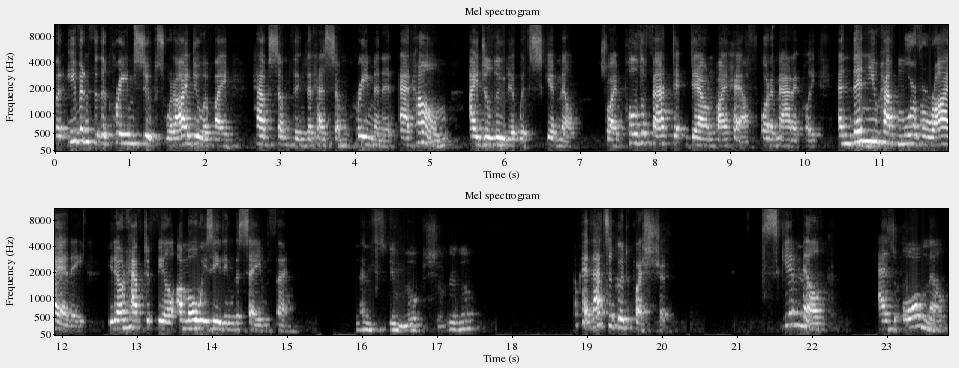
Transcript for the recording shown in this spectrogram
But even for the cream soups, what I do if I have something that has some cream in it at home, I dilute it with skim milk. So I pull the fat down by half automatically. And then you have more variety. You don't have to feel I'm always eating the same thing. Isn't skim milk sugar though? Okay, that's a good question. Skim milk, as all milk,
